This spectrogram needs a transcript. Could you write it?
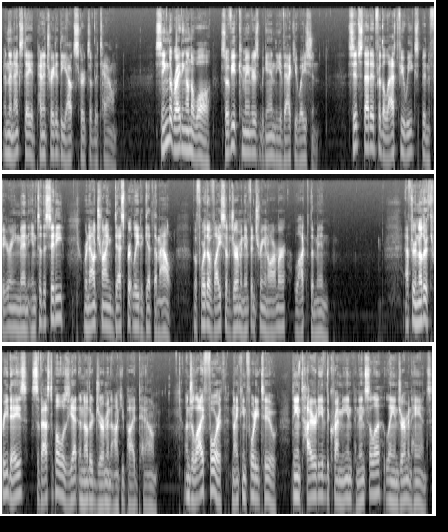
and the next day had penetrated the outskirts of the town. Seeing the writing on the wall, Soviet commanders began the evacuation. Ships that had for the last few weeks been ferrying men into the city were now trying desperately to get them out before the vice of German infantry and armor locked them in. After another three days, Sevastopol was yet another German occupied town. On July 4th, 1942, the entirety of the Crimean Peninsula lay in German hands,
